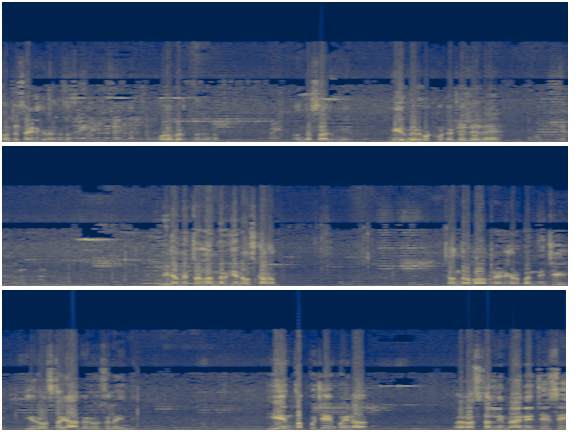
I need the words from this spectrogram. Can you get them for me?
కొంచెం సైడ్కి రండి అన్న. గొడవ పెడుతున్నారు అన్న. అందరు సాగు మీరు మీరు కొట్టుకుంటే? మీడియా మిత్రులందరికీ నమస్కారం. చంద్రబాబు నాయుడు గారు బంధించి ఈ రోజుతో యాభై రోజులు అయింది. ఏం తప్పు చేయకపోయినా వ్యవస్థల్ని మేనేజ్ చేసి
